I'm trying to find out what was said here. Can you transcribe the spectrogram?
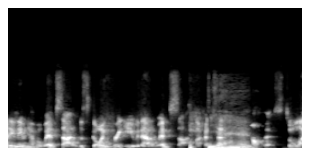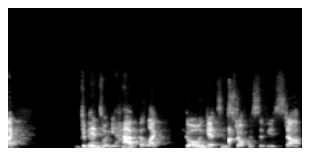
I didn't even have a website. It was going for a year without a website. Like I just yeah. had an office. So like, depends what you have, but like go and get some stockers of your stuff.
